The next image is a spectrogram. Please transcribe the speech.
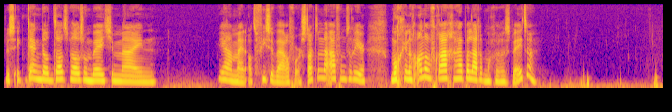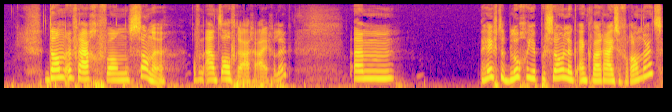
Dus ik denk dat dat wel zo'n beetje mijn, ja, mijn adviezen waren voor een startende avonturier. Mocht je nog andere vragen hebben, laat het me gerust weten. Dan een vraag van Sanne, of een aantal vragen eigenlijk. Um, heeft het bloggen je persoonlijk en qua reizen veranderd?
